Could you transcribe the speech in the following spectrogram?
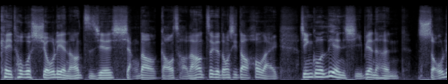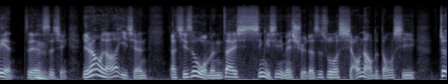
可以透过修炼，然后直接想到高潮，然后这个东西到后来经过练习变得很熟练，这件事情、嗯、也让我想到以前呃，其实我们在心理系里面学的是说，小脑的东西就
